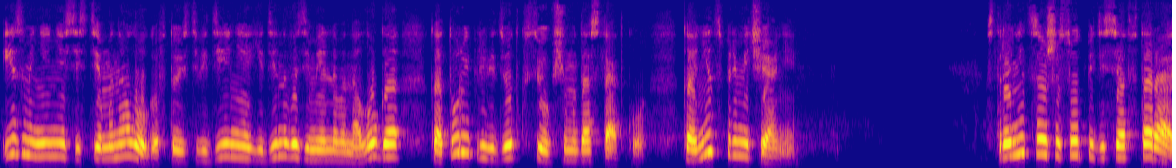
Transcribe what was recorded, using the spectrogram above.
и изменения системы налогов, то есть введения единого земельного налога, который приведет к всеобщему достатку. Конец примечаний. Страница 652.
